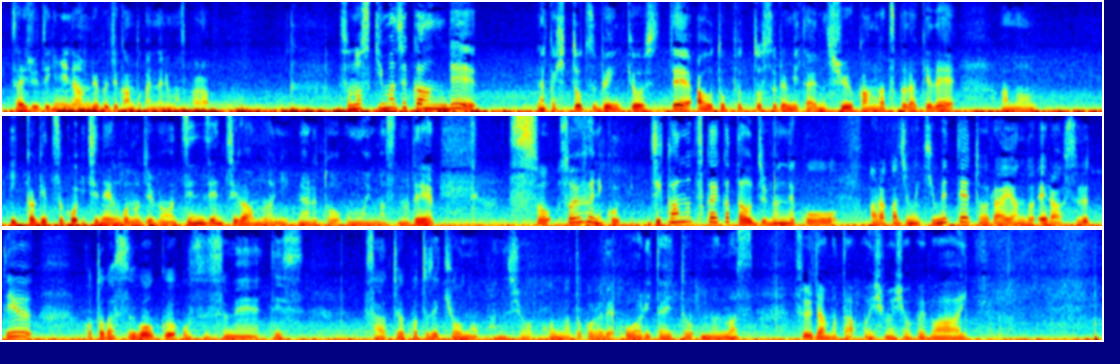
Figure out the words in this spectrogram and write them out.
最終的に何百時間とかになりますから。その隙間時間でなんか一つ勉強してアウトプットするみたいな習慣がつくだけであの1ヶ月後1年後の自分は全然違うものになると思いますのでそうそういうふうにこう時間の使い方を自分でこうあらかじめ決めてトライアンドエラーするっていうことがすごくおすすめです。さあということで今日のお話はこんなところで終わりたいと思います。それではまたお会いしましょう。バイバイ。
